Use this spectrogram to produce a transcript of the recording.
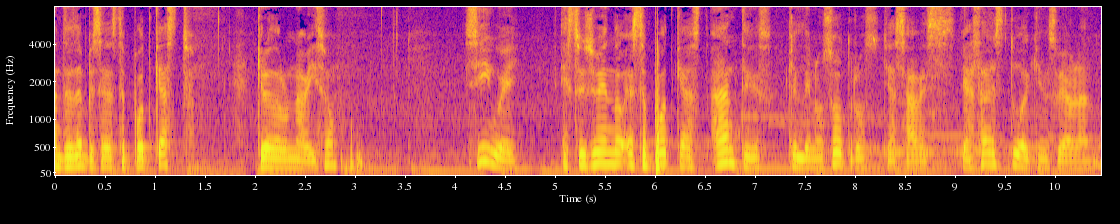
Antes de empezar este podcast, quiero dar un aviso. Sí, güey, estoy subiendo este podcast antes que el de nosotros, ya sabes, ya sabes tú a quién estoy hablando.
